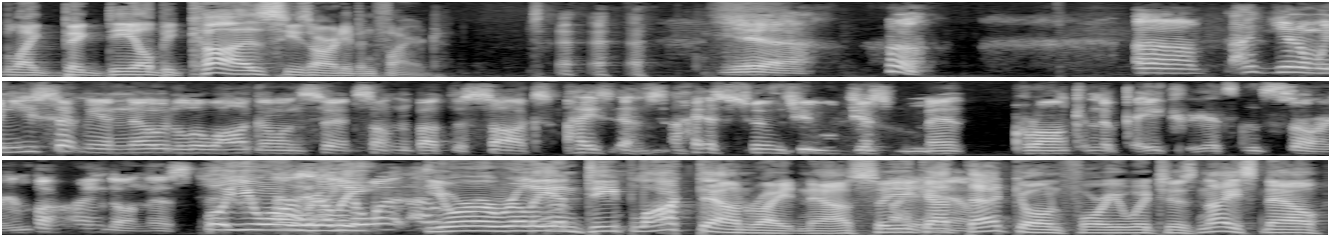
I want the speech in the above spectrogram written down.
like big deal because he's already been fired. Yeah. Huh. Um, I, you know, when you sent me a note a little while ago and said something about the Sox, I, I assumed you just meant Gronk and the Patriots. I'm sorry, I'm behind on this. Well, you are I- you really know you're really yeah. in deep lockdown right now, so you got am. that going for you, which is nice. Now,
